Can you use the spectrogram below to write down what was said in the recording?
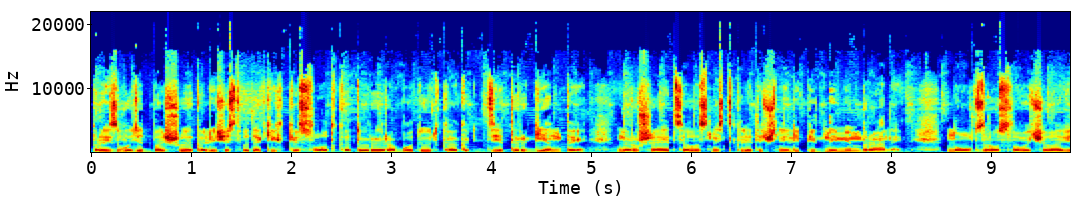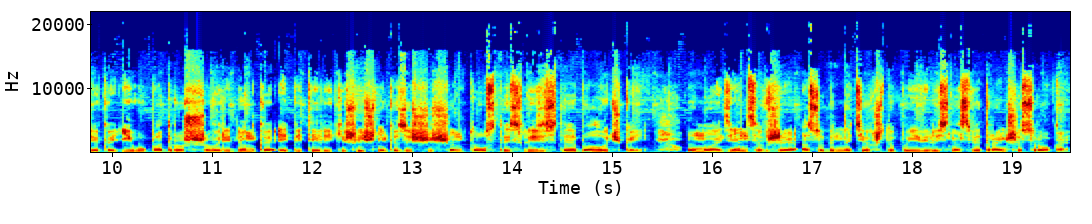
производят большое количество таких кислот, которые работают как детергенты, нарушая целостность клеточной липидной мембраны. Но у взрослого человека и у подросшего ребенка эпителий кишечника защищен толстой слизистой оболочкой. У младенцев же, особенно тех, что появились на свет раньше срока,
